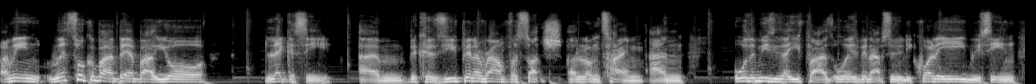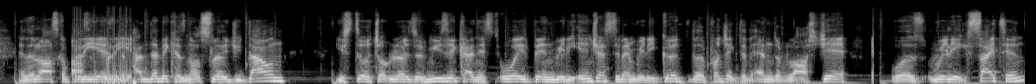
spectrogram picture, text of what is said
i mean let's talk about a bit about your legacy um, because you've been around for such a long time and all the music that you've put has always been absolutely quality. We've seen in the last couple of years, the pandemic has not slowed you down you still drop loads of music and it's always been really interesting and really good. The project at the end of last year was really exciting.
